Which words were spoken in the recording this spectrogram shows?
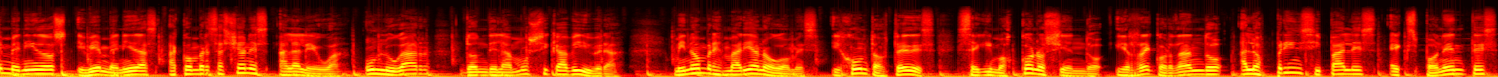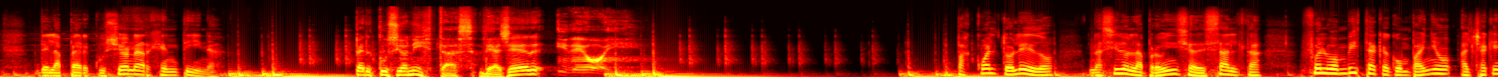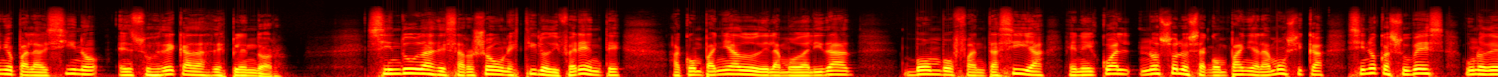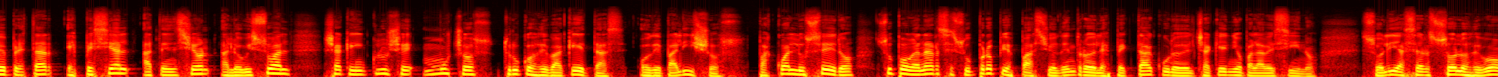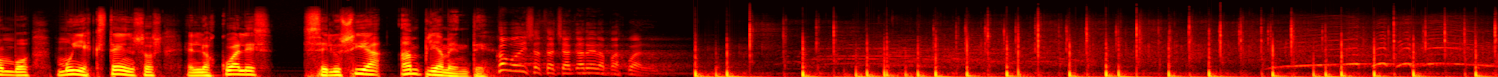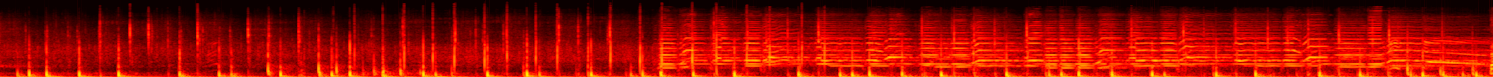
Bienvenidos y bienvenidas a Conversaciones a la Legua, un lugar donde la música vibra. Mi nombre es Mariano Gómez y junto a ustedes seguimos conociendo y recordando a los principales exponentes de la percusión argentina. Percusionistas de ayer y de hoy. Pascual Toledo, nacido en la provincia de Salta, fue el bombista que acompañó al chaqueño palavecino en sus décadas de esplendor. Sin dudas desarrolló un estilo diferente, acompañado de la modalidad bombo fantasía, en el cual no solo se acompaña la música, sino que a su vez uno debe prestar especial atención a lo visual, ya que incluye muchos trucos de baquetas o de palillos. Pascual Lucero supo ganarse su propio espacio dentro del espectáculo del chaqueño palavecino. Solía hacer solos de bombo muy extensos en los cuales se lucía ampliamente. ¿Cómo dice esta chacarera, Pascual?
